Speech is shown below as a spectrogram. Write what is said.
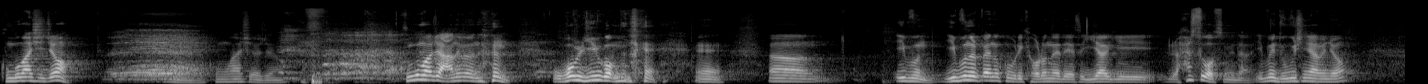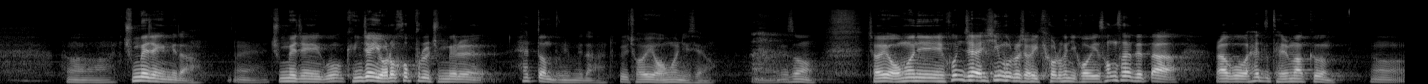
궁금하시죠? 네. 궁금하시죠. 궁금하지 않으면은 올 이유가 없는데 예. 어, 이분 이분을 빼놓고 우리 결혼에 대해서 이야기를 할 수가 없습니다. 이분이 누구시냐면요, 어, 중매쟁입니다. 예, 중매쟁이고 굉장히 여러 커플을 중매를 했던 분입니다. 그리고 저희 어머니세요. 어, 그래서 저희 어머니 혼자의 힘으로 저희 결혼이 거의 성사됐다라고 해도 될 만큼 어,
